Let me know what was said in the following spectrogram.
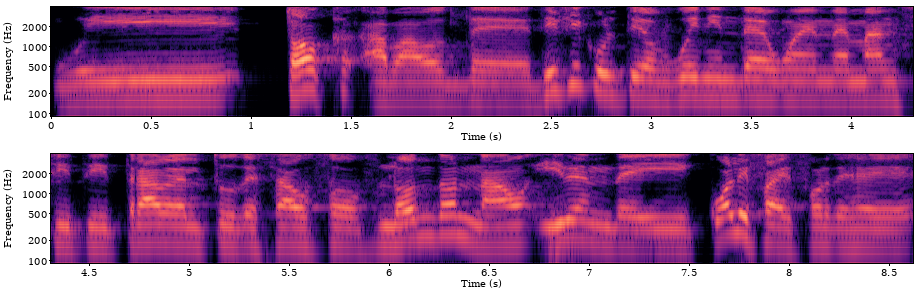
We talk about the difficulty of winning there when Man City traveled to the south of London. Now, even they qualified for the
